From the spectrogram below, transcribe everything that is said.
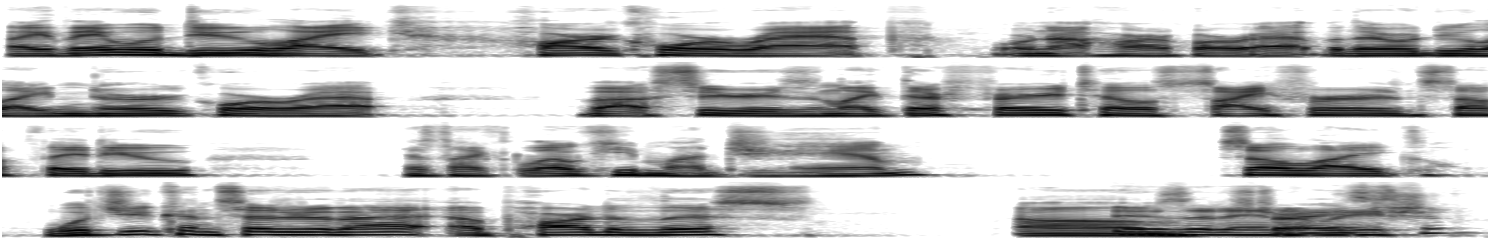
like they would do like hardcore rap or not hardcore rap but they would do like nerdcore rap about series and like their Fairy Tail cipher and stuff they do is like Loki my jam so like would you consider that a part of this um Is it Strange? animation?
